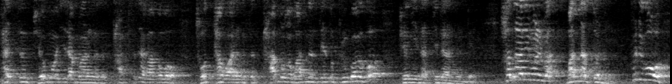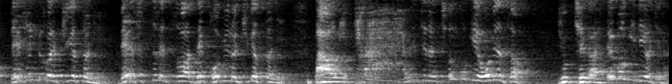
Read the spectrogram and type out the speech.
하여튼 병원이라고 하는 것은 다 찾아가보고 좋다고 하는 것은 다 먹어봤는데도 불구하고 병이 낫지 않았는데 하나님을 마- 만났더니 그리고 내 생각을 죽였더니 내 스트레스와 내 고민을 죽였더니 마음이 편해지는 천국이 오면서 육체가 회복이 되어지는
